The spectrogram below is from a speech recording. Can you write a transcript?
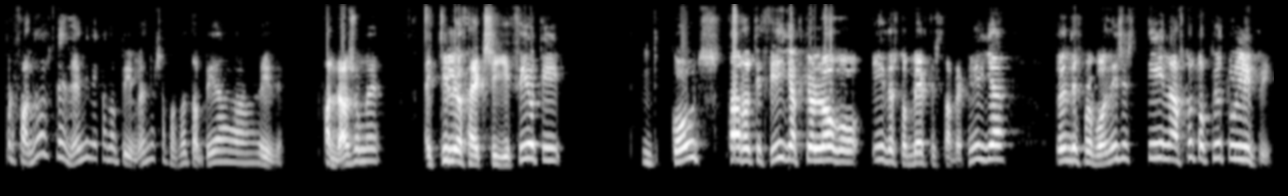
Προφανώς δεν έμεινε ικανοποιημένος από αυτά τα οποία είδε. Φαντάζομαι, εκεί λέω θα εξηγηθεί ότι coach θα ρωτηθεί για ποιο λόγο είδε τον παίχτη στα παιχνίδια, το είδε προπονήσεις, τι είναι αυτό το οποίο του λείπει.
